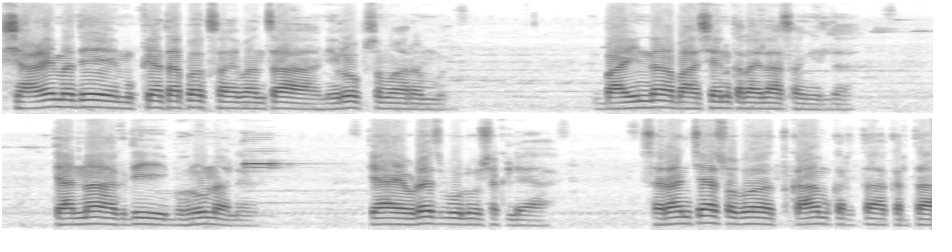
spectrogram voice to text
शाळेमध्ये मुख्याध्यापक साहेबांचा निरोप समारंभ. बाईंना भाषण करायला सांगितलं. त्यांना अगदी भरून आलं. त्या एवढंच बोलू शकल्या. सरांच्या सोबत काम करता करता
